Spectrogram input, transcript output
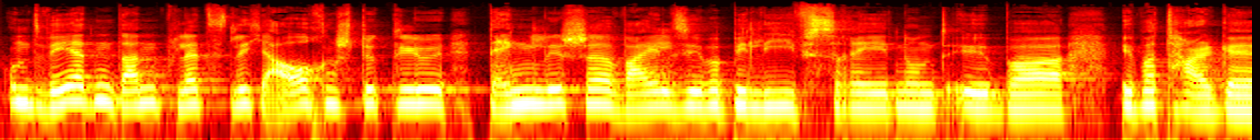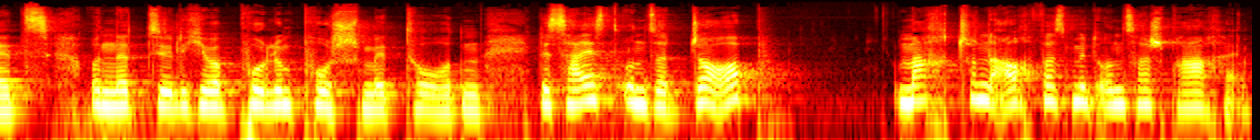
und werden dann plötzlich auch ein Stück denglischer, weil sie über Beliefs reden und über, über Targets und natürlich über Pull- und Push-Methoden. Das heißt, unser Job macht schon auch was mit unserer Sprache.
